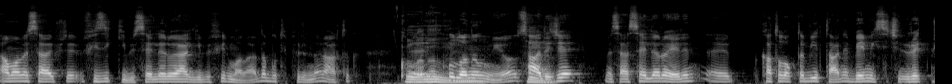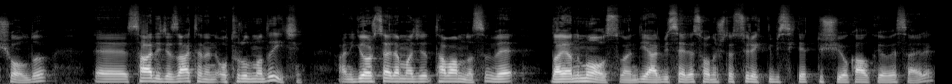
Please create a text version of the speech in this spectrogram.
Ama mesela işte fizik gibi, Celleroyal gibi firmalarda bu tip ürünler artık e, Kullanılmıyor. kullanılmıyor. Sadece mesela Celleroyal'in e, katalogda bir tane BMX için üretmiş olduğu e, sadece zaten hani oturulmadığı için hani görsel amacı tamamlasın ve dayanımı olsun. Hani diğer bir sele sonuçta sürekli bisiklet düşüyor, kalkıyor vesaire.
